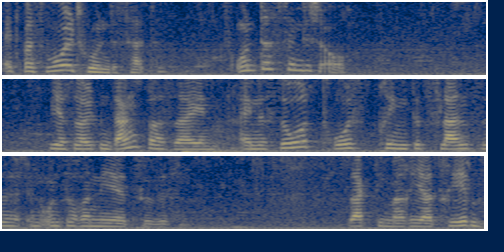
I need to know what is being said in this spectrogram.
etwas Wohltuendes hatte. Und das finde ich auch. Wir sollten dankbar sein, eine so trostbringende Pflanze in unserer Nähe zu wissen, sagt die Maria Treben.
